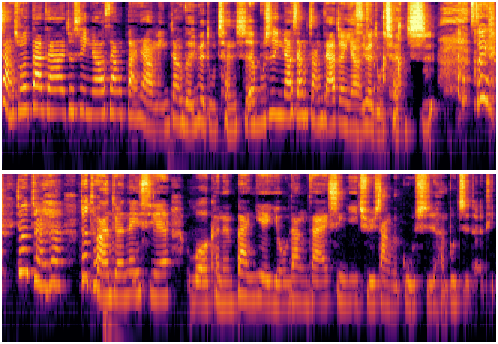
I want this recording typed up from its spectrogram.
想说大家就是应该要像班雅明这样的阅读城市，而不是应该要像张家珍一样的阅读城市。所以就觉得，就突然觉得那些我可能半夜游荡在信义区上的故事很不值得听，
